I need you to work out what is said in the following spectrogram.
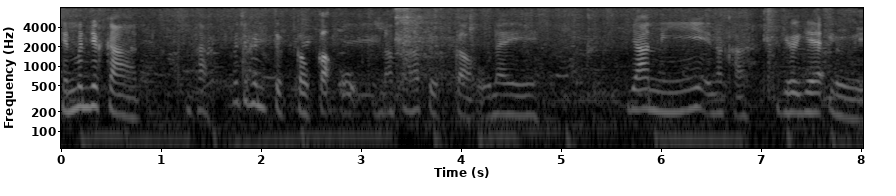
เห็นบรรยากาศนะคะก็จะเป็นตึกเก่าๆนะคะ ตึกเก่าใน ย่านนี้นะคะ เยอะแยะเลย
